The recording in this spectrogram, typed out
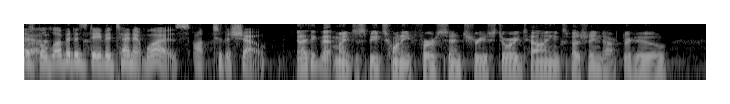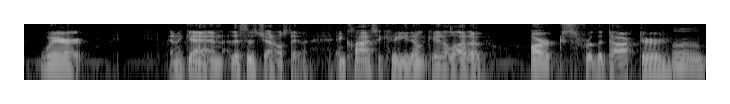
as beloved as David Tennant was up to the show. And I think that might just be 21st century storytelling, especially in Doctor Who, where, and again, this is general statement. In classic Who, you don't get a lot of arcs for the Doctor. Mm.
